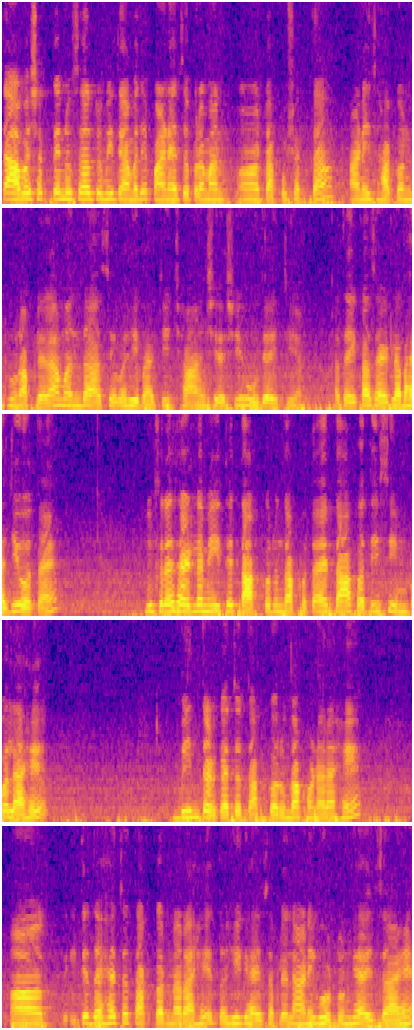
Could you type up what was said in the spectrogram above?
तर आवश्यकतेनुसार तुम्ही त्यामध्ये पाण्याचं प्रमाण टाकू शकता आणि झाकण ठेवून आपल्याला मंद असेवर ही भाजी छानशी अशी होऊ द्यायची. आहे आता एका साईडला भाजी होत आहे. दुसऱ्या साईडला मी इथे ताक करून दाखवत आहे. ताक अति सिंपल आहे. बिन तडक्याचं ताक करून दाखवणार आहे. इथे दह्याचं ताक करणार आहे. दही घ्यायचं आपल्याला आणि घोटून घ्यायचं आहे.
